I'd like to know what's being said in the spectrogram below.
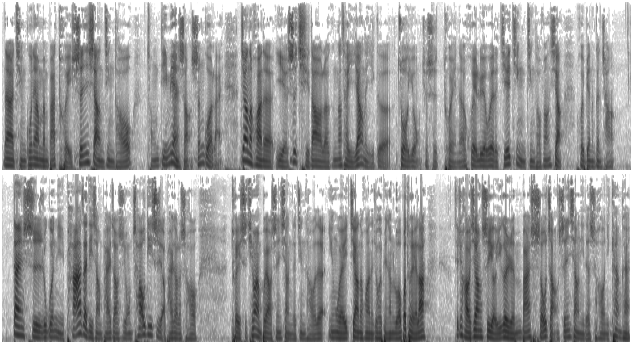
那请姑娘们把腿伸向镜头，从地面上伸过来。这样的话呢，也是起到了跟刚才一样的一个作用，就是腿呢会略微的接近镜头方向，会变得更长。但是如果你趴在地上拍照，是用超低视角拍照的时候，腿是千万不要伸向你的镜头的，因为这样的话呢，就会变成萝卜腿了。这就好像是有一个人把手掌伸向你的时候，你看看，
